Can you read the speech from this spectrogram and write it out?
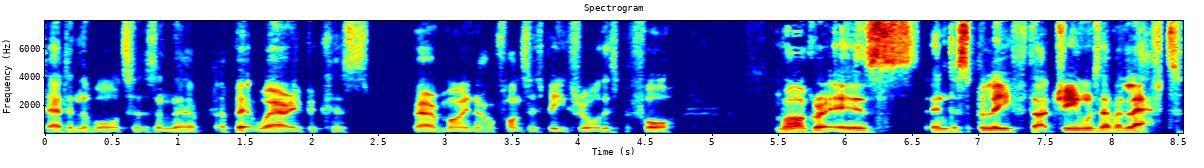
dead in the waters," and they're a bit wary because, bear in mind, Alfonso's been through all this before. Margaret is in disbelief that Jean was ever left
